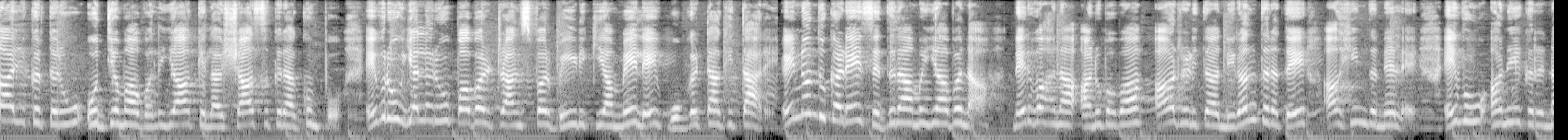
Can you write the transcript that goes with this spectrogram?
ಕಾರ್ಯಕರ್ತರು, ಉದ್ಯಮ ವಲಯ, ಕೆಲ ಶಾಸಕರ ಗುಂಪು. ಇವರು ಎಲ್ಲರೂ ಪವರ್ ಟ್ರಾನ್ಸ್ಫರ್ ಬೇಡಿಕೆಯ ಮೇಲೆ ಒಗ್ಗಟ್ಟಾಗಿದ್ದಾರೆ. ಇನ್ನೊಂದು ಕಡೆ ಸಿದ್ದರಾಮಯ್ಯ ಬನ ನಿರ್ವಹಣಾ ಅನುಭವ, ಆಡಳಿತ ನಿರಂತರತೆ ಅಹಿಂದ ನೆಲೆ. ಇವು ಅನೇಕರನ್ನ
